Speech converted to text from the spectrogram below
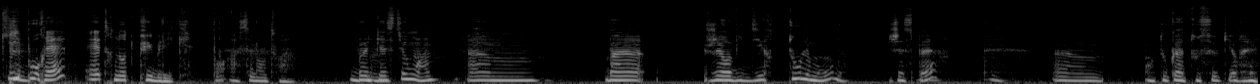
qui pourrait être notre public, selon toi? Bonne question. Hein. Euh, ben, J'ai envie de dire tout le monde, j'espère. Mm. Euh, en tout cas, tous ceux qui auraient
